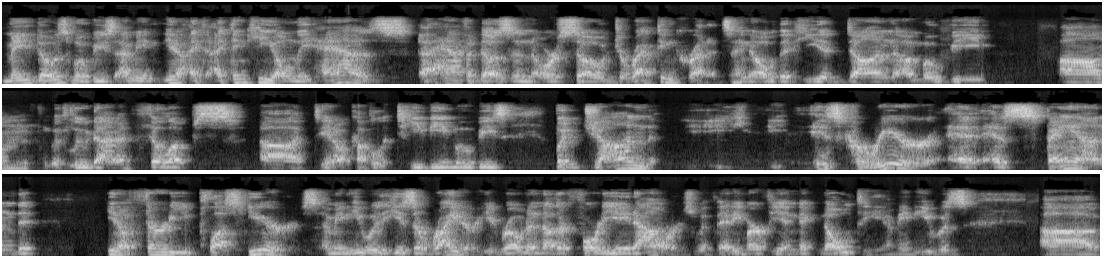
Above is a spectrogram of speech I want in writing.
made those movies. I mean, you know, I, I think he only has a half a dozen or so directing credits. I know that he had done a movie um, with Lou Diamond Phillips, uh, you know, a couple of TV movies. But John, he- his career ha- has spanned, you know, thirty plus years. I mean, he was he's a writer. He wrote another Forty Eight Hours with Eddie Murphy and Nick Nolte. I mean, he was. Uh,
